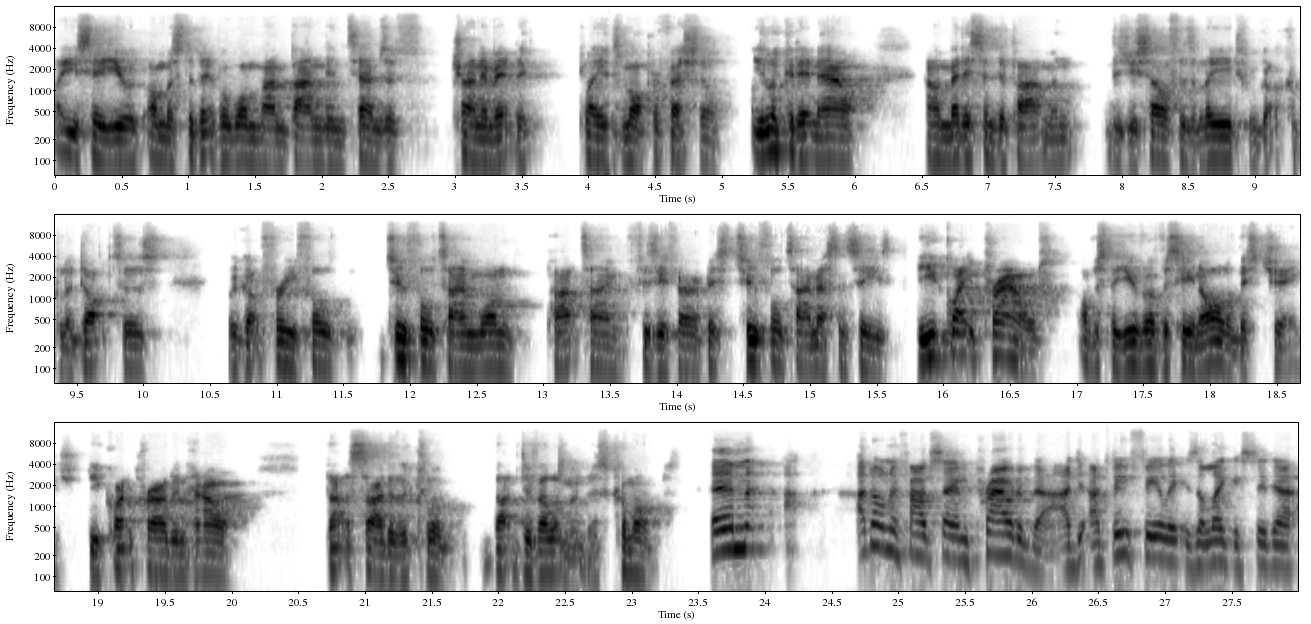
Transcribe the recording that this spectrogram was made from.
like you say, you were almost a bit of a one-man band in terms of trying to make the players more professional. You look at it now, our medicine department, there's yourself as a lead, we've got a couple of doctors, we've got three full, two full-time, one part-time physiotherapists, two full-time S&Cs. Are you quite proud? Obviously, you've overseen all of this change. Are you quite proud in how that side of the club, that development has come on? Um, I don't know if I'd say I'm proud of that. I do, I do feel it is a legacy that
